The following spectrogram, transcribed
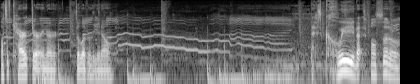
lots of character in her delivery, you know. Clean, that's falsetto.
